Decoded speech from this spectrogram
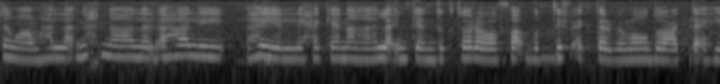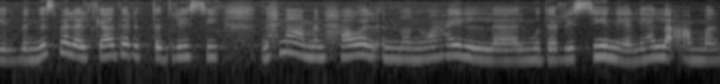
تمام. هلأ نحن للأهالي هي اللي حكيناها. هلأ يمكن الدكتوره وفاء بتضيف أكثر بموضوع التأهيل. بالنسبة للكادر التدريسي نحن عم نحاول إنه نوعي المدرسين يلي هلأ عم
